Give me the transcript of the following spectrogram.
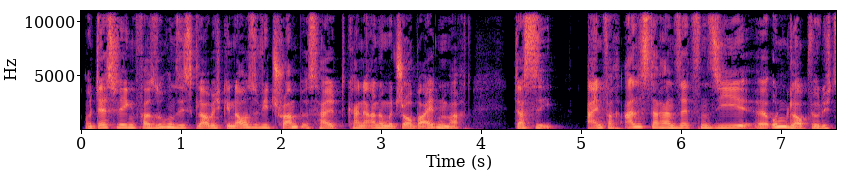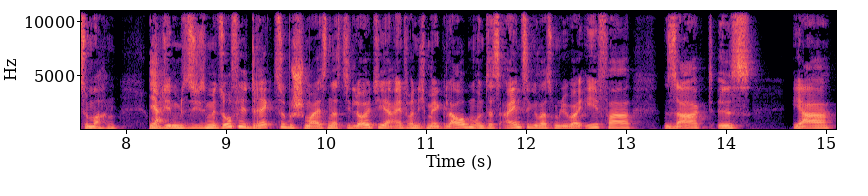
Und deswegen versuchen sie es, glaube ich, genauso wie Trump es halt, keine Ahnung, mit Joe Biden macht, dass sie einfach alles daran setzen, sie äh, unglaubwürdig zu machen. Ja. Und sie mit so viel Dreck zu beschmeißen, dass die Leute ihr einfach nicht mehr glauben. Und das Einzige, was man über Eva sagt, ist, ja,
